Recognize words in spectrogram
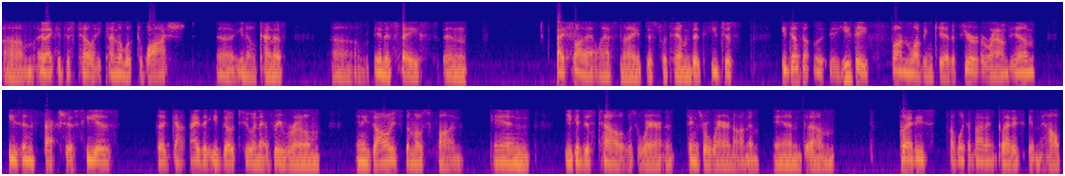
um, and I could just tell he kind of looked washed, uh, you know, kind of um, in his face, and I saw that last night just with him that he just he doesn't he's a fun loving kid. If you're around him, he's infectious. He is the guy that you go to in every room and he's always the most fun. And you could just tell it was wearing things were wearing on him. And um glad he's public about it, glad he's getting help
